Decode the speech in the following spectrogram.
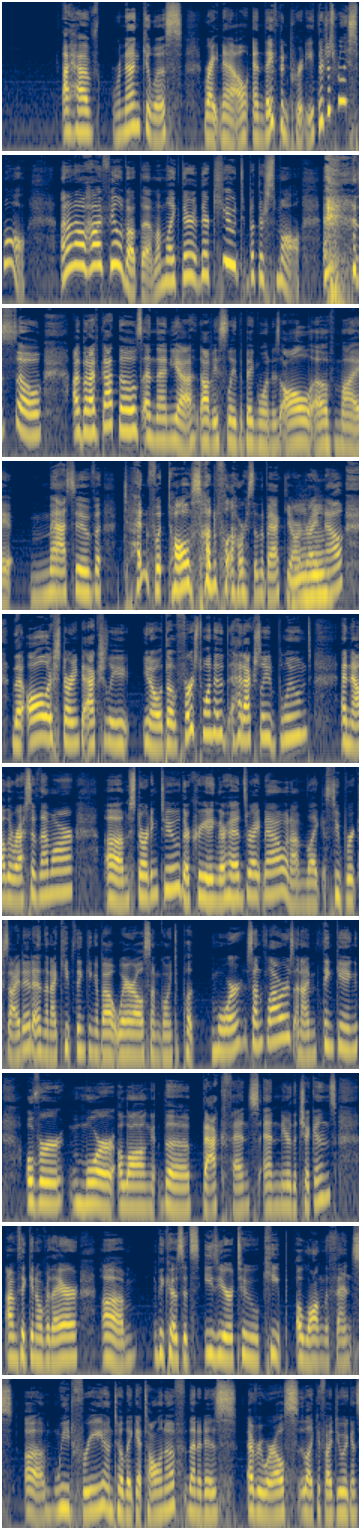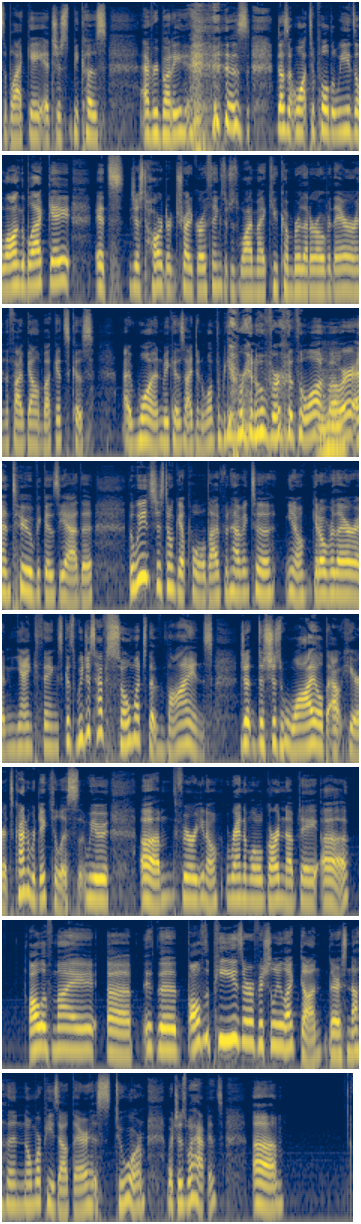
I have ranunculus right now and they've been pretty. They're just really small. I don't know how I feel about them. I'm like they're they're cute, but they're small. so, I but I've got those and then yeah, obviously the big one is all of my massive 10 foot tall sunflowers in the backyard right Mhm. now that all are starting to actually, you know, the first one had, had actually bloomed and now the rest of them are um, starting to. They're creating their heads right now, and I'm like super excited. And then I keep thinking about where else I'm going to put more sunflowers, and I'm thinking over more along the back fence and near the chickens. I'm thinking over there. Um, because it's easier to keep along the fence um, weed free until they get tall enough than it is everywhere else. Like if I do against the black gate, it's just because everybody is, doesn't want to pull the weeds along the black gate. It's just harder to try to grow things, which is why my cucumber that are over there are in the five gallon buckets. Because I one because I didn't want them to get ran over with the lawnmower, and two because yeah the the weeds just don't get pulled. I've been having to, you know, get over there and yank things because we just have so much that vines. Ju- that's just wild out here. It's kind of ridiculous. We, um, for you know, a random little garden update. Uh, all of my uh the all of the peas are officially like done. There's nothing, no more peas out there. It's too warm, which is what happens. Um,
